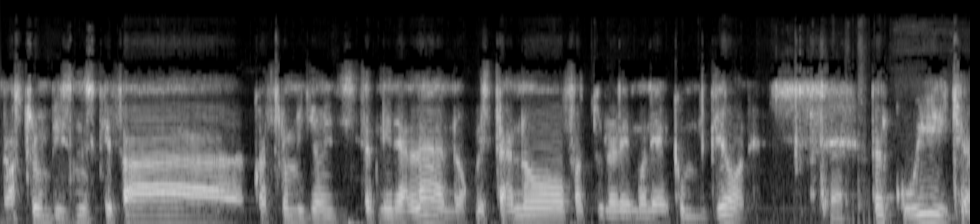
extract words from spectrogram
nostro è un business che fa 4 milioni di sterline all'anno, quest'anno fattureremo neanche un milione, certo. per cui c'è,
